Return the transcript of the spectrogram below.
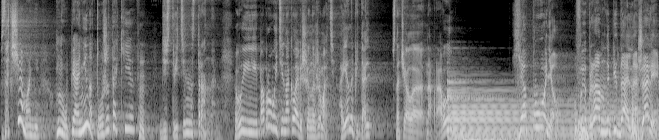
Зачем они? Ну, у пианино тоже такие. Хм, действительно странно. Вы попробуйте на клавиши нажимать, а я на педаль. Сначала на правую. Я понял! Вы брам на педаль нажали?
